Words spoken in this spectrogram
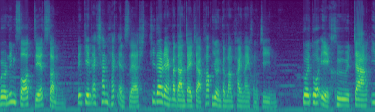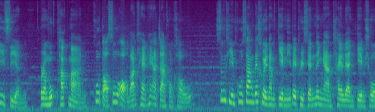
Burning Sword Jet Sun เป็นเกมแอคชั่น Hack and Slash ที่ได้แรงบันดาลใจจากภาพยนตร์กำลังภายในของจีน โดยตัวเอกคือจางอี้เซียน ประมุขพักมาน ผู้ต่อสู้ออกล้างแค้นให้อาจารย์ของเขา ซึ่งทีมผู้สร้างได้เคยนำเกมนี้ไปพรีเซนต์ในงาน Thailand Game Show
